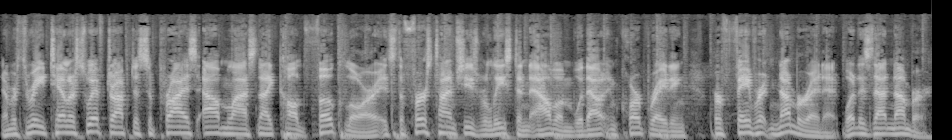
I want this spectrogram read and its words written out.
Number three, Taylor Swift dropped a surprise album last night called Folklore. It's the first time she's released an album without incorporating her favorite number in it. What is that number?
